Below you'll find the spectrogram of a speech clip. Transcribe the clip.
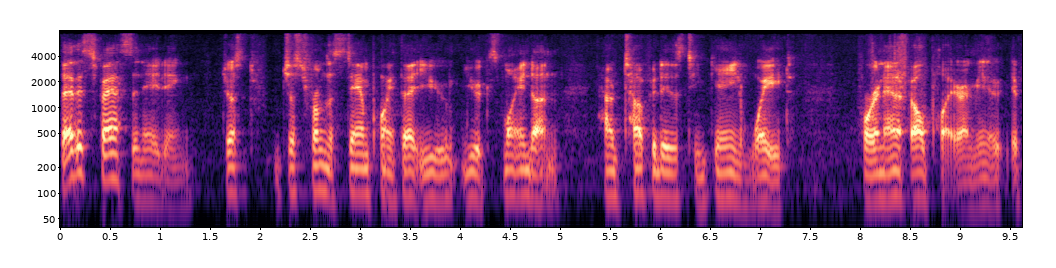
that is fascinating. Just just from the standpoint that you you explained on how tough it is to gain weight for an NFL player. I mean, if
